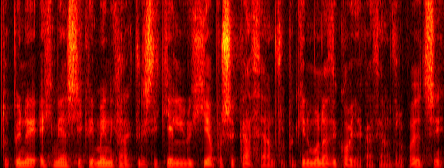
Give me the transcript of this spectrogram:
το οποίο έχει μια συγκεκριμένη χαρακτηριστική αλληλουχία, όπως σε κάθε άνθρωπο, και είναι μοναδικό για κάθε άνθρωπο, έτσι.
